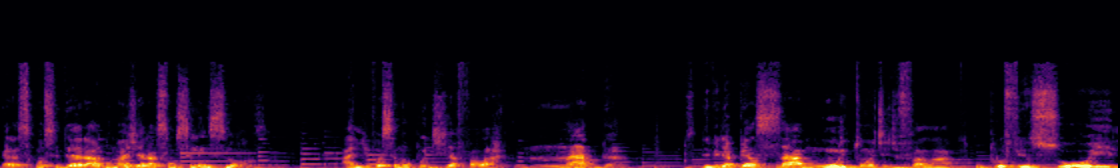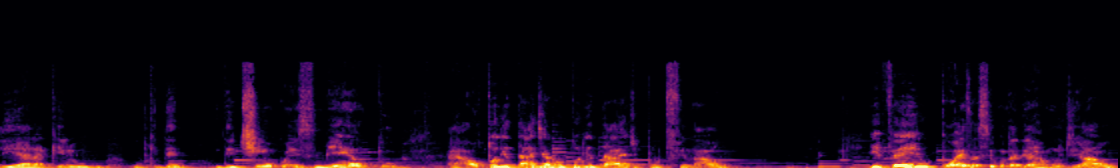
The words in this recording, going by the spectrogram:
era se considerado uma geração silenciosa. Ali você não podia falar nada. Você deveria pensar muito antes de falar. O professor, ele era aquele o, o que detinha o conhecimento. A autoridade era autoridade, ponto final. E veio, pós a Segunda Guerra Mundial,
